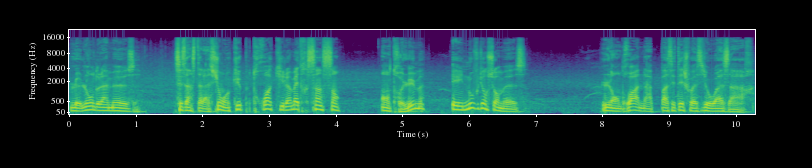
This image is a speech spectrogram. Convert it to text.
le long de la Meuse. Ces installations occupent 3 km 500 entre Lume et Nouvion-sur-Meuse. L'endroit n'a pas été choisi au hasard.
